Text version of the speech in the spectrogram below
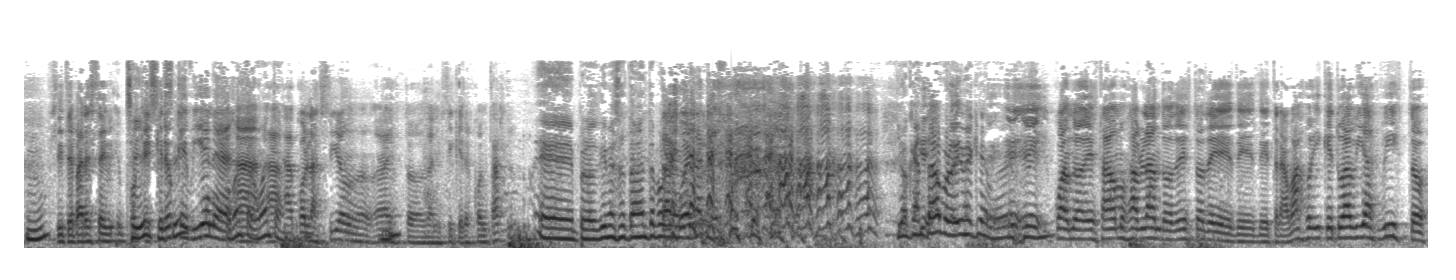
Mm. si te parece, porque sí, creo sí. que viene a- Comenta, a, comenta. a- a colación a esto, Dani, si quieres contarlo. Eh, pero dime exactamente por ¿Te qué. Yo he cantado, pero dime qué. Eh, eh, cuando estábamos hablando de esto de, de- de trabajo y que tú habías visto.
